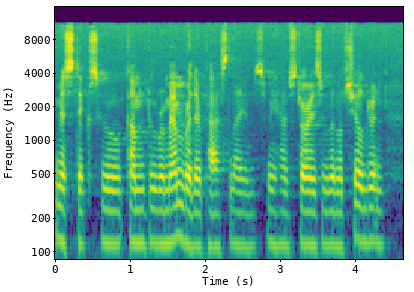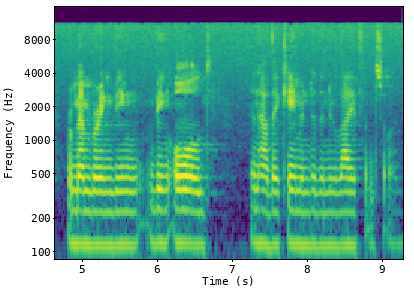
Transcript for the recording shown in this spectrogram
mystics who come to remember their past lives. We have stories of little children remembering being being old and how they came into the new life and so on.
